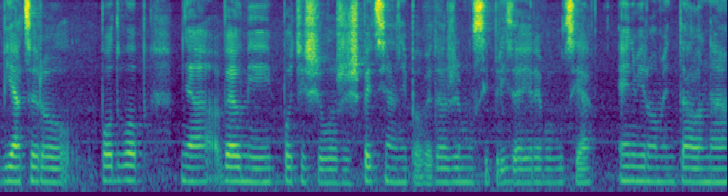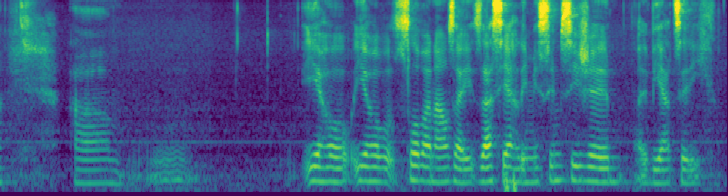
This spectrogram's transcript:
viacero podôb. Mňa veľmi potešilo, že špeciálne povedal, že musí prísť aj revolúcia environmentálna a mm, jeho, jeho slova naozaj zasiahli, myslím si, že viacerých.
